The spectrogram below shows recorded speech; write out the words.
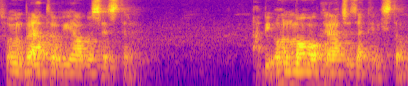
svojmu bratovi alebo sestre, aby on mohol kráčať za Kristom.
